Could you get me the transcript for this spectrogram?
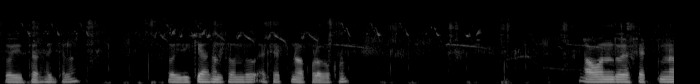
ಸೊ ಈ ಥರ ಐತಲ್ಲ? ಸೊ ಇದಕ್ಕೆ ಆದಂಥ ಒಂದು ಎಫೆಕ್ಟ್ನ ಹಾಕ್ಕೊಳ್ಬೇಕು ಆ ಒಂದು ಎಫೆಕ್ಟ್ನ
